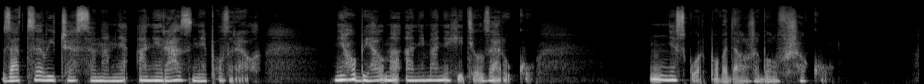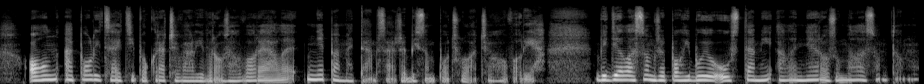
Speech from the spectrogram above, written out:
Za celý čas sa na mňa ani raz nepozrel. Neobial ma ani ma nechytil za ruku. Neskôr povedal, že bol v šoku. On a policajti pokračovali v rozhovore, ale nepamätám sa, že by som počula, čo hovoria. Videla som, že pohybujú ústami, ale nerozumela som tomu.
